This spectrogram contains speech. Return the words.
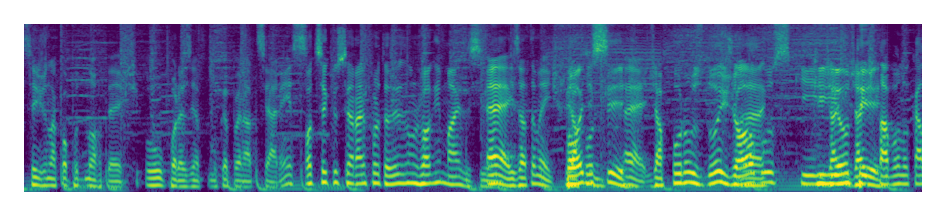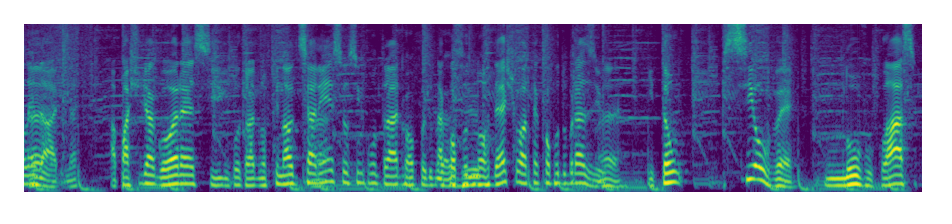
seja na Copa do Nordeste ou, por exemplo, no Campeonato Cearense. Pode ser que o Ceará e o Fortaleza não joguem mais esse ano. É, exatamente. Pode foram, ser. É, já foram os dois jogos que, que já, já estavam no calendário, né? A partir de agora é se encontrar no final de Cearense ou se encontrar Copa na Brasil. Copa do Nordeste ou até Copa do Brasil. É. Então, se houver um novo clássico,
